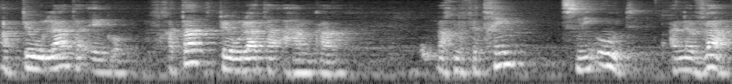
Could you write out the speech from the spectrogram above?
הפעולת האגו. הפחתת פעולת ההמקר. אנחנו מפתחים צניעות, ענווה,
